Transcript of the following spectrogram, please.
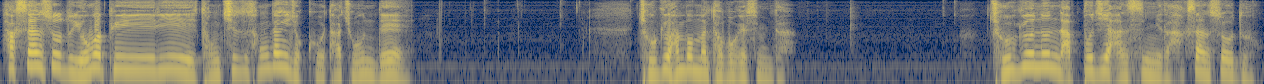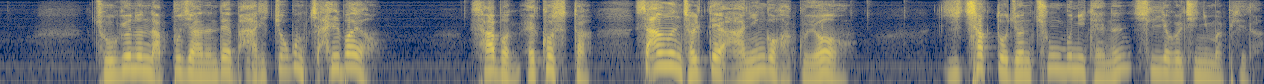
학산 소드 요마필이 덩치도 상당히 좋고 다 좋은데 조교 한 번만 더 보겠습니다. 조교는 나쁘지 않습니다. 학산 소드. 조교는 나쁘지 않은데 말이 조금 짧아요. 4번 에코스타. 쌍은 절대 아닌 것 같고요. 2착 도전 충분히 되는 실력을 지닌 마필이다.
